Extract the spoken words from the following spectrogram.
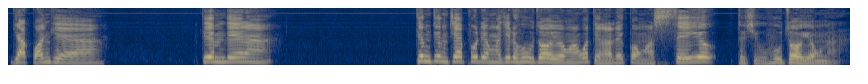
也关起啊，对毋对啦？等等，这不良的这个副作用啊，我定下咧讲啊，西药就是有副作用啦。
